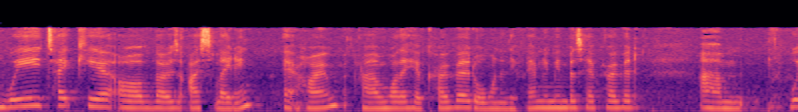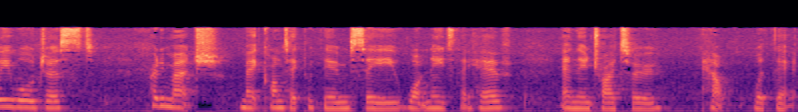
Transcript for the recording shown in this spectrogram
we take care of those isolating at home um, while they have COVID or one of their family members have COVID. Um, we will just pretty much make contact with them, see what needs they have, and then try to help with that.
